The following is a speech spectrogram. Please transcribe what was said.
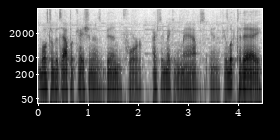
Most of its application has been for actually making maps. And if you look today,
